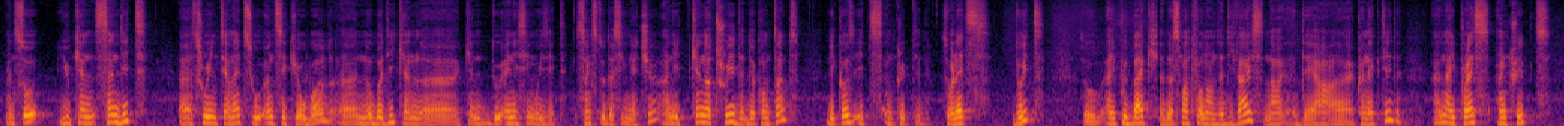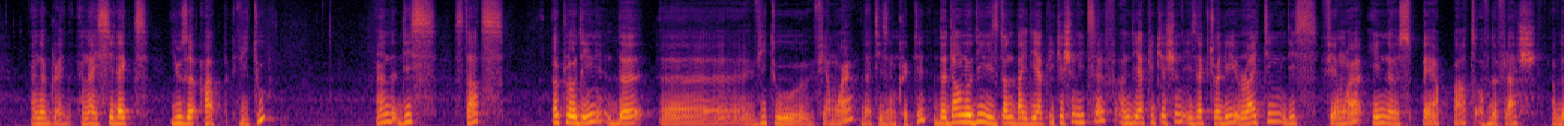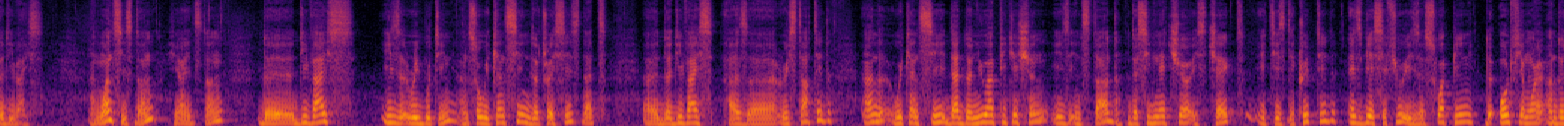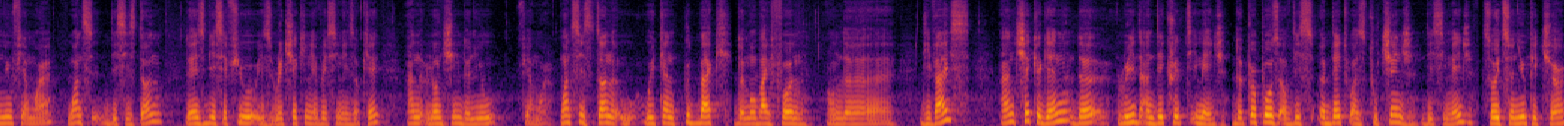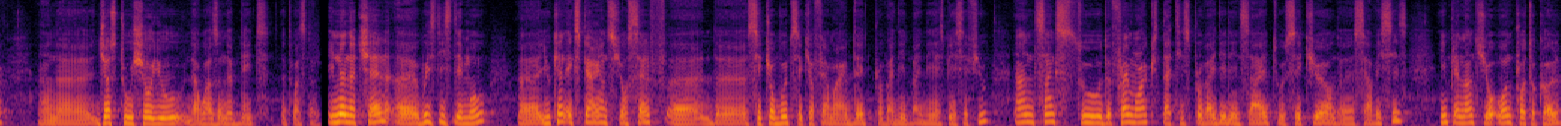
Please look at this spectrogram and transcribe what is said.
and so you can send it uh, through internet through unsecure world. Uh, nobody can, uh, can do anything with it, thanks to the signature, and it cannot read the content because it's encrypted. So let's do it. So I put back the smartphone on the device, now they are uh, connected, and I press encrypt and upgrade. And I select user app v2, and this starts uploading the uh, v2 firmware that is encrypted. The downloading is done by the application itself, and the application is actually writing this firmware in a spare part of the flash of the device. And once it's done, here it's done, the device is rebooting. And so we can see in the traces that uh, the device has uh, restarted and we can see that the new application is installed, the signature is checked, it is decrypted. SBSFU is uh, swapping the old firmware and the new firmware. Once this is done, the SBSFU is rechecking everything is okay and launching the new firmware. Once it's done, we can put back the mobile phone on the device and check again the read and decrypt image. The purpose of this update was to change this image, so it's a new picture and uh, just to show you there was an update that was done. In a nutshell, uh, with this demo, uh, you can experience yourself uh, the Secure Boot, Secure Firmware update provided by the SBSFU and thanks to the framework that is provided inside to secure the services, implement your own protocol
